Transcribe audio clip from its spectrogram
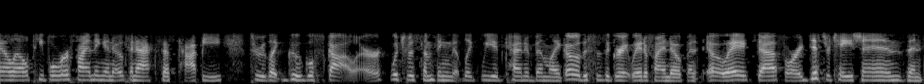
ILL people were finding an open access copy through like Google Scholar, which was something that like we had kind of been like, oh, this is a great way to find open OA stuff or dissertations and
